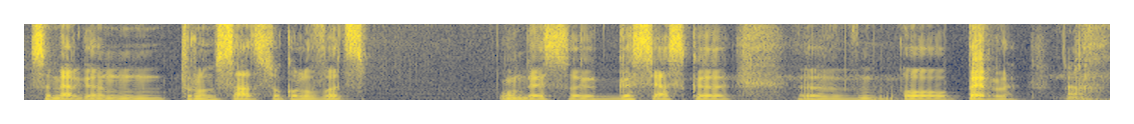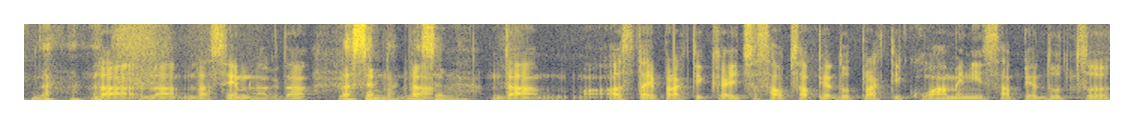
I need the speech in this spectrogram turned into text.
să meargă într-un sat Socolovăț unde să găsească uh, o perlă? Da. da. La, la, la Semlac, da. La Semlac, da. la Semlac. Da, asta e practic, aici s-a, s-a pierdut practic oamenii, s-a pierdut uh,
